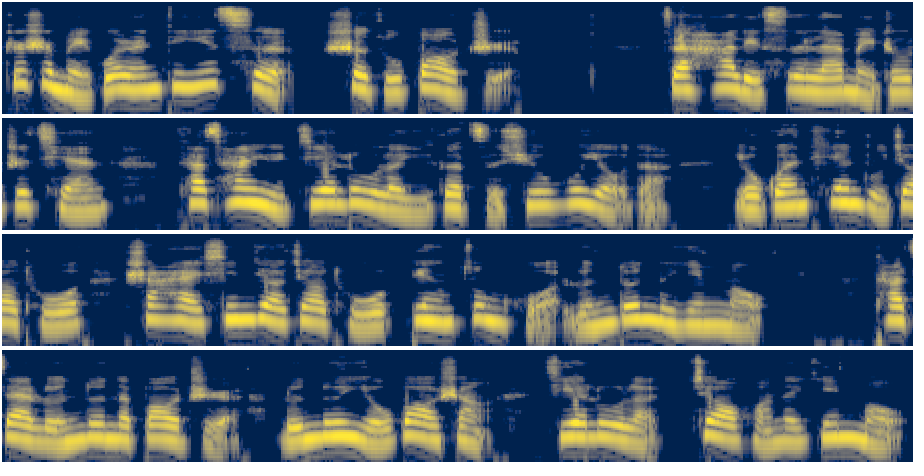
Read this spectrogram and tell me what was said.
这是美国人第一次涉足报纸。在哈里斯来美洲之前。他参与揭露了一个子虚乌有的有关天主教徒杀害新教教徒并纵火伦敦的阴谋。他在伦敦的报纸《伦敦邮报》上揭露了教皇的阴谋，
